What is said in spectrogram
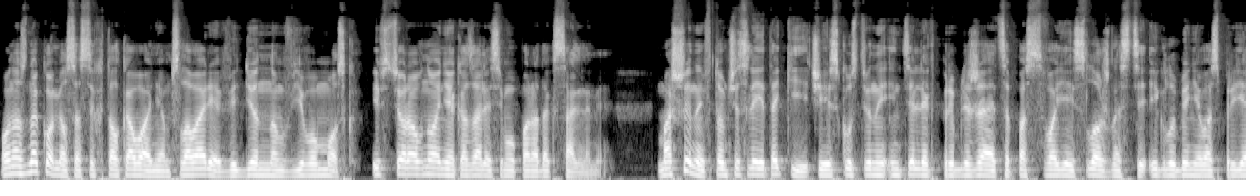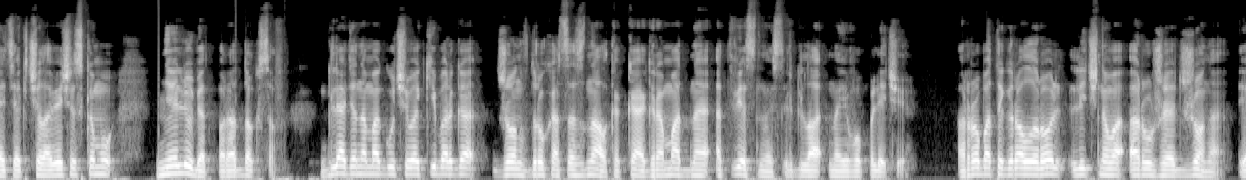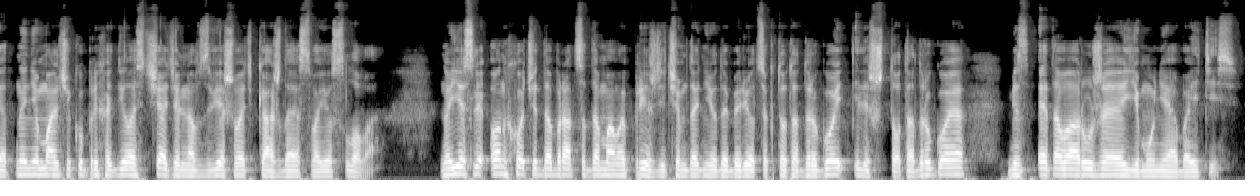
Он ознакомился с их толкованием в словаре, введенном в его мозг, и все равно они оказались ему парадоксальными. Машины, в том числе и такие, чей искусственный интеллект приближается по своей сложности и глубине восприятия к человеческому, не любят парадоксов. Глядя на могучего киборга, Джон вдруг осознал, какая громадная ответственность легла на его плечи. Робот играл роль личного оружия Джона, и отныне мальчику приходилось тщательно взвешивать каждое свое слово. Но если он хочет добраться до мамы прежде, чем до нее доберется кто-то другой или что-то другое, без этого оружия ему не обойтись.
